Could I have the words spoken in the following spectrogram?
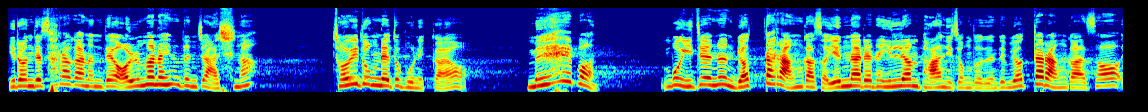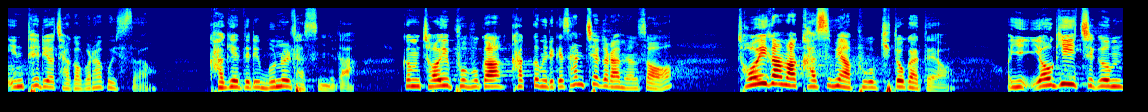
이런 데 살아가는데 얼마나 힘든지 아시나? 저희 동네도 보니까요. 매번 뭐 이제는 몇 달 안 가서 옛날에는 1년 반 이 정도 되는데 몇 달 안 가서 인테리어 작업을 하고 있어요. 가게들이 문을 닫습니다. 그럼 저희 부부가 가끔 이렇게 산책을 하면서 저희가 막 가슴이 아프고 기도가 돼요. 여기 지금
